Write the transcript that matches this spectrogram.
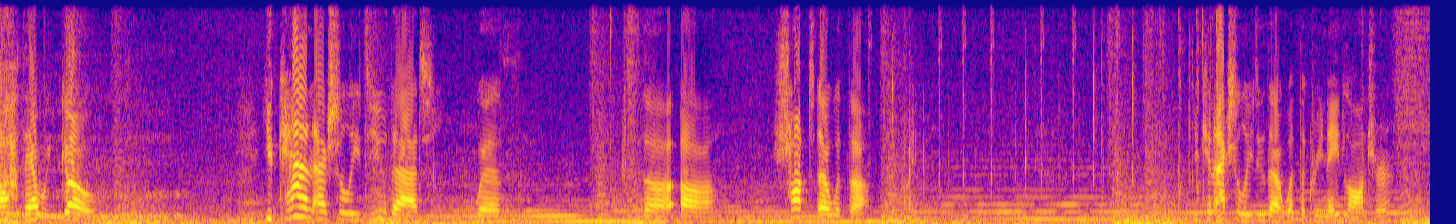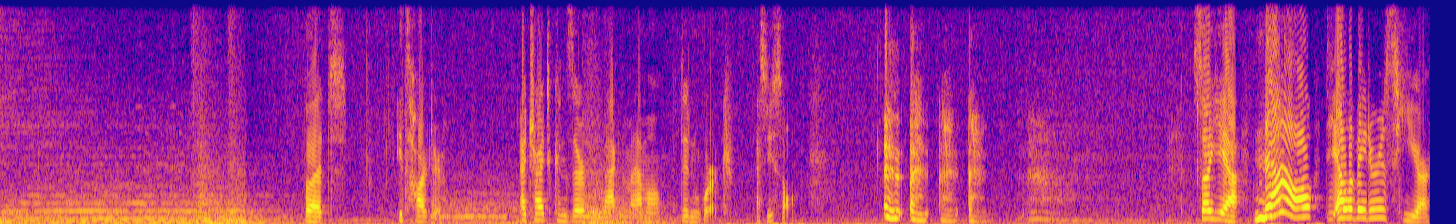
Ah, there we go. You can actually do that with the uh, shot uh, with the can actually do that with the grenade launcher, but it's harder. I tried to conserve the magnum ammo, didn't work, as you saw. so yeah, now the elevator is here.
